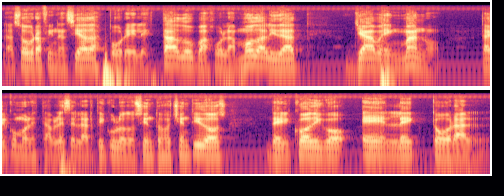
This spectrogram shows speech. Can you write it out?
las obras financiadas por el Estado bajo la modalidad llave en mano, tal como lo establece el artículo 282 del Código Electoral.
